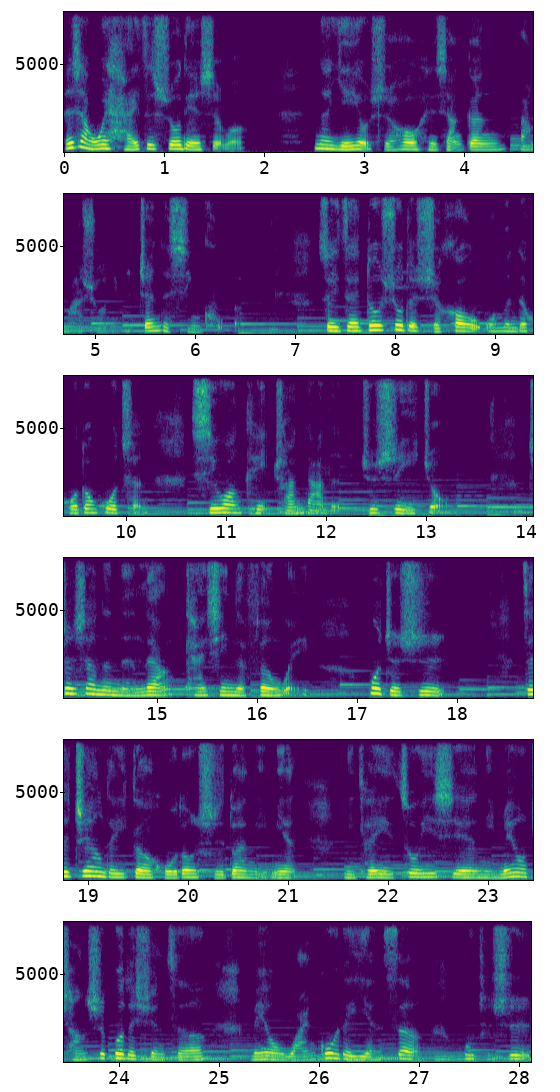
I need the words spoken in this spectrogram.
很想为孩子说点什么，那也有时候很想跟爸妈说：“你们真的辛苦了。”所以在多数的时候，我们的活动过程，希望可以传达的就是一种。正向的能量、开心的氛围，或者是在这样的一个活动时段里面，你可以做一些你没有尝试过的选择，没有玩过的颜色，或者是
